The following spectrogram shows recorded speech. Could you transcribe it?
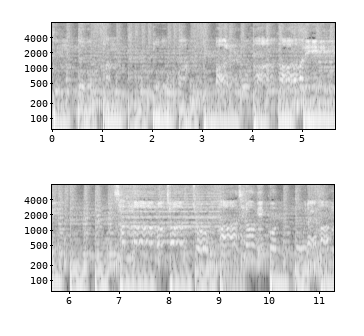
분노 한 대로와 이빨로 나가니 산 넘어 저쪽 아지랑이 꽃 노래한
